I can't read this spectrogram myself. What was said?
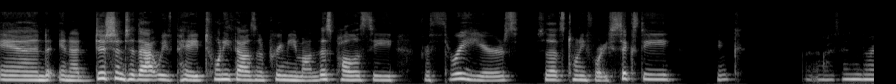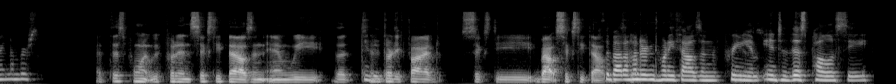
And in addition to that, we've paid 20,000 of premium on this policy for three years. So that's 20, 40, 60. I think, am I saying the right numbers? at this point we've put in 60,000 and we the 1035 60 about 60,000. It's about So 120,000 of premium Yes. into this policy.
